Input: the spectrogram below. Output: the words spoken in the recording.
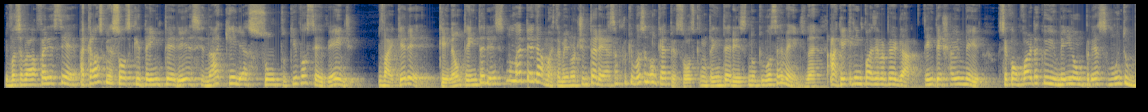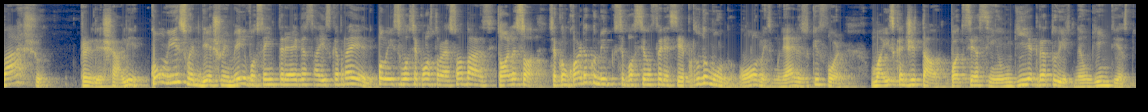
E você vai oferecer. Aquelas pessoas que têm interesse naquele assunto que você vende, vai querer. Quem não tem interesse não vai pegar, mas também não te interessa porque você não quer pessoas que não têm interesse no que você vende, né? Ah, o que, que tem que fazer para pegar? Tem que deixar o e-mail. Você concorda que o e-mail é um preço muito baixo para ele deixar ali. Com isso, ele deixa o e-mail, você entrega essa isca para ele. Com isso, você constrói a sua base. Então, olha só, você concorda comigo que se você oferecer para todo mundo, homens, mulheres, o que for, uma isca digital, pode ser assim, um guia gratuito, né, um guia em texto,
